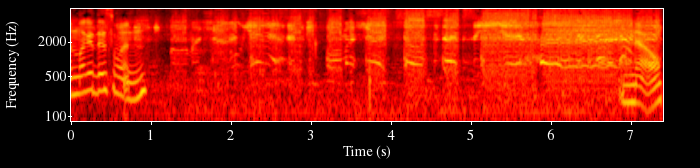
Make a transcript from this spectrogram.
Look at this one. No.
